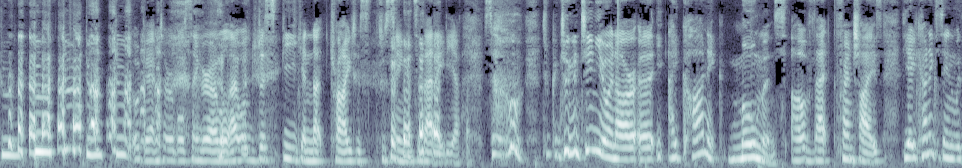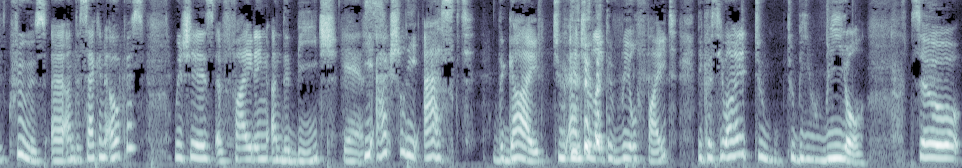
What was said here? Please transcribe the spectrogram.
Do, do, do, do. Okay, I'm a terrible singer. I will, I will just speak and not try to, to sing. It's a bad idea. So, to, to continue in our uh, iconic moments of that franchise, the iconic scene with Cruise uh, on the second opus, which is uh, fighting on the beach. Yes. He actually asked the guide to enter like a real fight because he wanted it to, to be real. So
